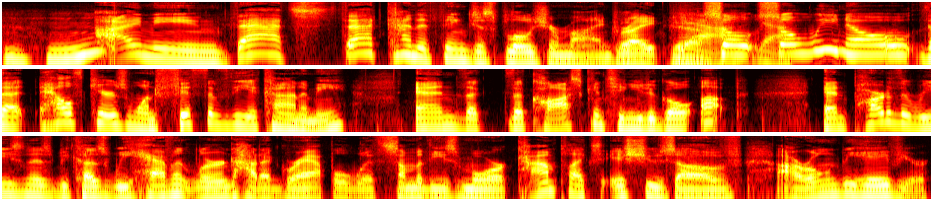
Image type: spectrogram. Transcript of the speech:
Mm-hmm. I mean, that's that kind of thing just blows your mind, right? Yeah. So yeah. so we know that healthcare is one fifth of the economy, and the the costs continue to go up. And part of the reason is because we haven't learned how to grapple with some of these more complex issues of our own behavior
